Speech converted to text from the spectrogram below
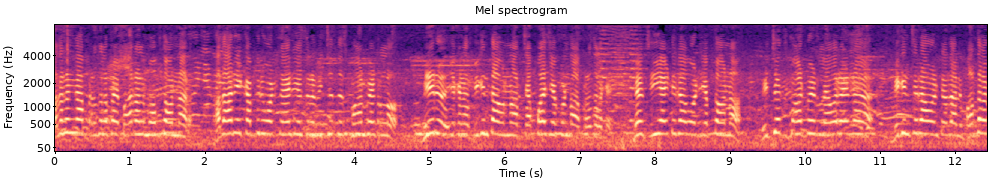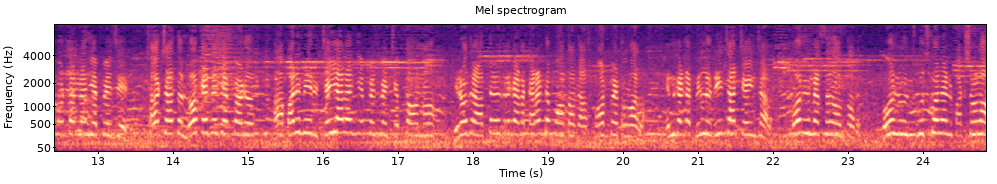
అదనంగా ప్రజలపై భారాలు మోపుతా ఉన్నారు. అదానీ కంపెనీ ఒకటి తయారు చేసిన విద్యుత్ స్మార్ట్ మీటర్లో మీరు ఇక్కడ బిగింతా ఉన్నారు. చెప్పా చెప్పకుండా ప్రజలకి. మేము సిఐటిగా ఒకటి చెప్తా ఉన్నాం. విద్యుత్ స్మార్ట్ మీటర్లు ఎవరైనా బిగించినా ఉంటే దాన్ని బద్దలు కొట్టండి అని చెప్పేసి సాక్షాత్ లోకేషే చెప్పాడు. ఆ పని మీరు చెయ్యాలని చెప్పేసి మేము చెప్తా ఉన్నాం. ఈ రోజు అర్ధరాత్రికి అక్కడ కరెంటు పోతుంది ఆ స్పాట్ మీటర్ వల్ల. ఎందుకంటే బిల్లు రీఛార్జ్ చేయించాలి. ఫోన్కి మెసేజ్ వస్తుంది. ఫోన్ చూసుకోలేని పక్షంలో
